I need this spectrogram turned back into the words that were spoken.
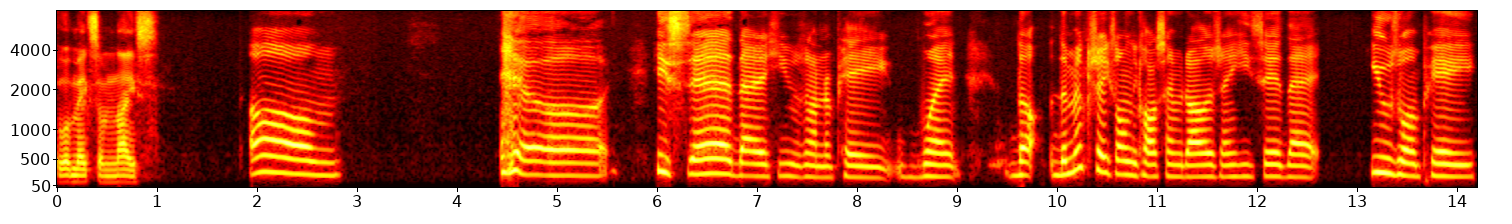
what makes him nice? Um. Uh, he said that he was gonna pay when the the milkshakes only cost seven dollars, and he said that he was gonna pay.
